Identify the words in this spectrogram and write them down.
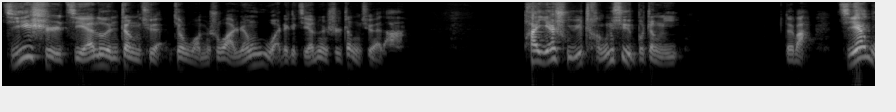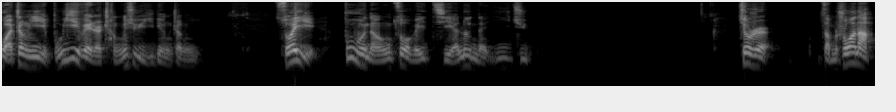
即使结论正确，就是我们说啊，人无我这个结论是正确的啊，它也属于程序不正义，对吧？结果正义不意味着程序一定正义，所以不能作为结论的依据。就是怎么说呢？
